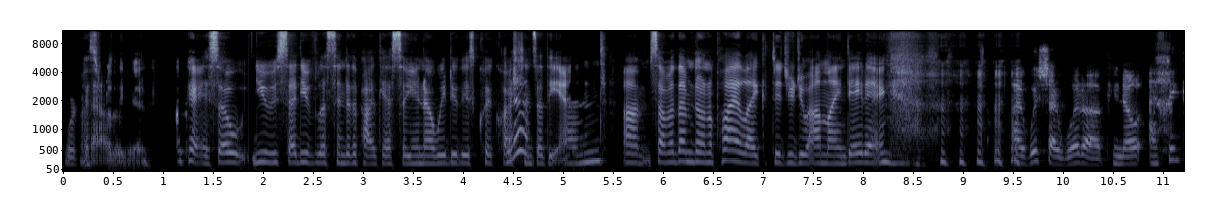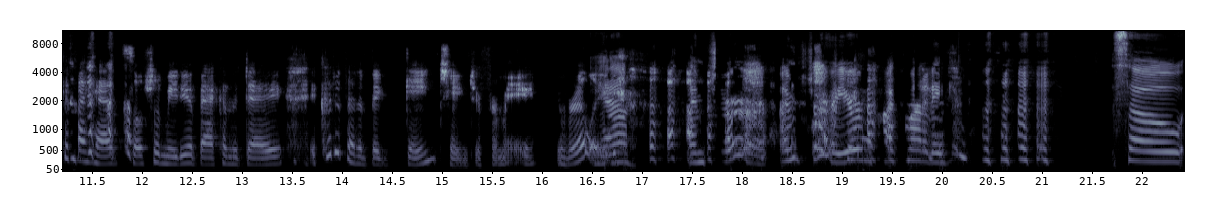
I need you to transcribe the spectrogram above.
Work That's it out. That's really good. Okay, so you said you've listened to the podcast, so you know we do these quick questions yeah. at the end. Um, some of them don't apply. Like, did you do online dating? I wish I would have. You know, I think if I had social media back in the day, it could have been a big game changer for me. Really? Yeah, I'm sure. I'm sure you're a hot commodity. so,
